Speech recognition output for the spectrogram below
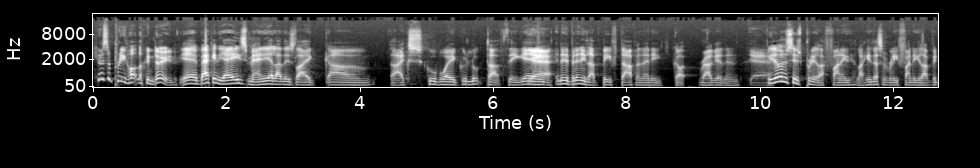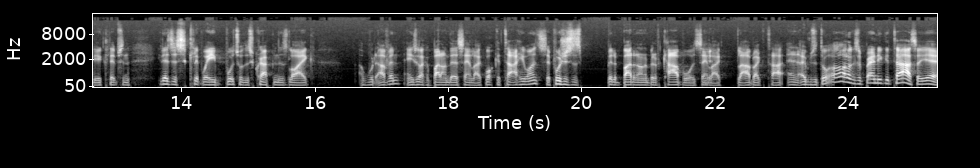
he was a pretty hot looking dude. yeah, back in the eighties, man, he had like those like um like schoolboy good look type thing. Yeah, Yeah. and then but then he like beefed up, and then he got rugged, and Yeah. But he also seems pretty like funny. Like he does some really funny like video clips, and he does this clip where he puts all this crap in his like a wood oven, and he's got like a button on there saying like what guitar he wants. So he pushes this bit of button on a bit of cardboard saying like blah blah guitar, and it opens the door. Oh, look, it's a brand new guitar. So yeah,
